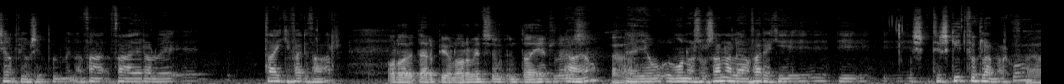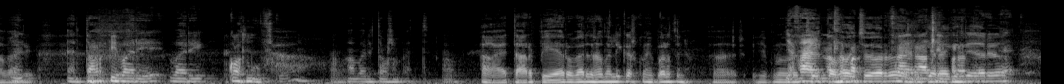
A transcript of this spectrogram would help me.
Championship minna, það, það er alveg tækifæri þar Orðað við Derby og Norvits um, um daginn til já, þess já. Já. Ég vona svo sannarlega að hann fari ekki í, í, í, til skýtfuglarna sko. Það væri- en, en Darby væri, væri gott múf sko. hann væri dásamlegt Já, Darby er og verður hann líka sko í það er, ég er búin að það vera er að tippa á það í bara, ég það er gera ekki allir í bara það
